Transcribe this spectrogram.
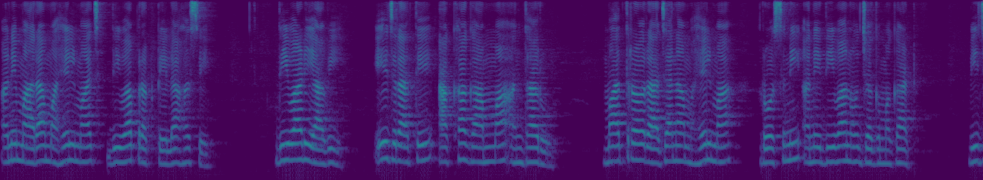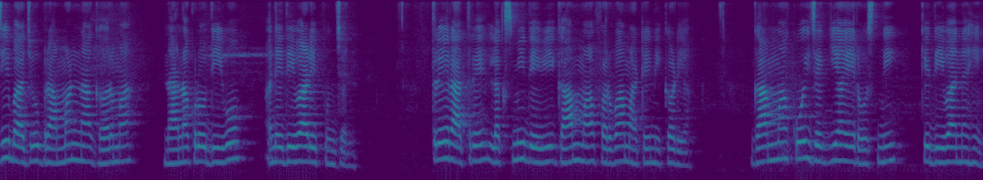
અને મારા મહેલમાં જ દીવા પ્રગટેલા હશે. દિવાળી આવી. એ જ રાતે આખા ગામમાં અંધારું. માત્ર રાજાના મહેલમાં રોશની અને દીવાનો ઝગમગાટ. બીજી બાજુ બ્રાહ્મણના ઘરમાં નાનકડો દીવો અને દિવાળી પૂંજન. ત્રે રાત્રે લક્ષ્મીદેવી ગામમાં ફરવા માટે નીકળ્યા. ગામમાં કોઈ જગ્યાએ રોશની કે દીવા નહીં.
